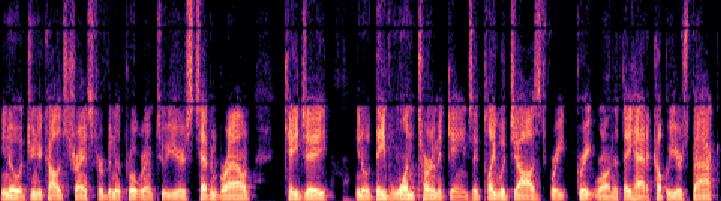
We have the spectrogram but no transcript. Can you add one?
you know, a junior college transfer, been in the program two years. Tevin Brown, KJ, you know, they've won tournament games. They played with Ja's great, great run that they had a couple years back.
